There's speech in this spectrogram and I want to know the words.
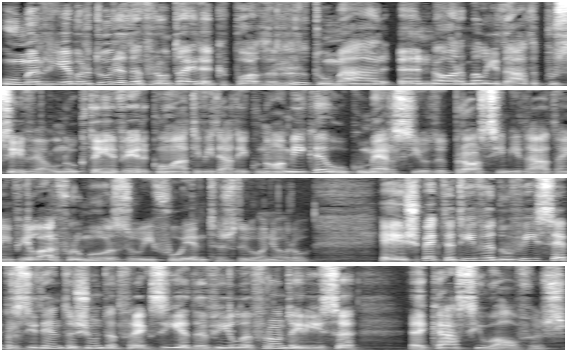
Uma reabertura da fronteira que pode retomar a normalidade possível no que tem a ver com a atividade económica, o comércio de proximidade em Vilar Formoso e Fuentes de Onhoro. É a expectativa do vice-presidente da Junta de Freguesia da Vila Fronteiriça, Acácio Alves.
